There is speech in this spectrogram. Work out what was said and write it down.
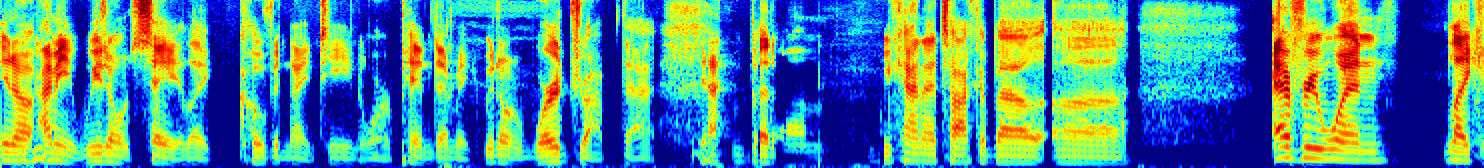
You know, Mhm. I mean, we don't say like COVID nineteen or pandemic. We don't word drop that. Yeah. But um, we kind of talk about uh, everyone like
